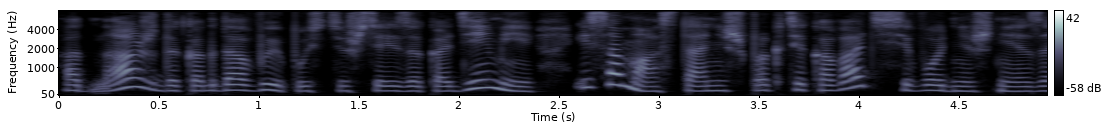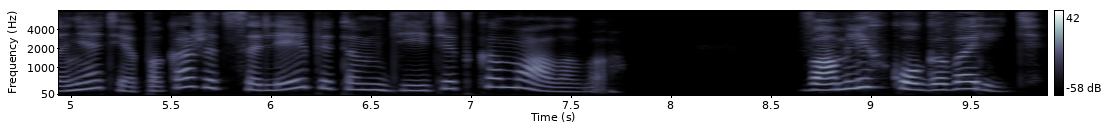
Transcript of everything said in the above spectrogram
Однажды, когда выпустишься из академии и сама станешь практиковать, сегодняшнее занятие покажется лепетом дитятка малого». «Вам легко говорить»,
